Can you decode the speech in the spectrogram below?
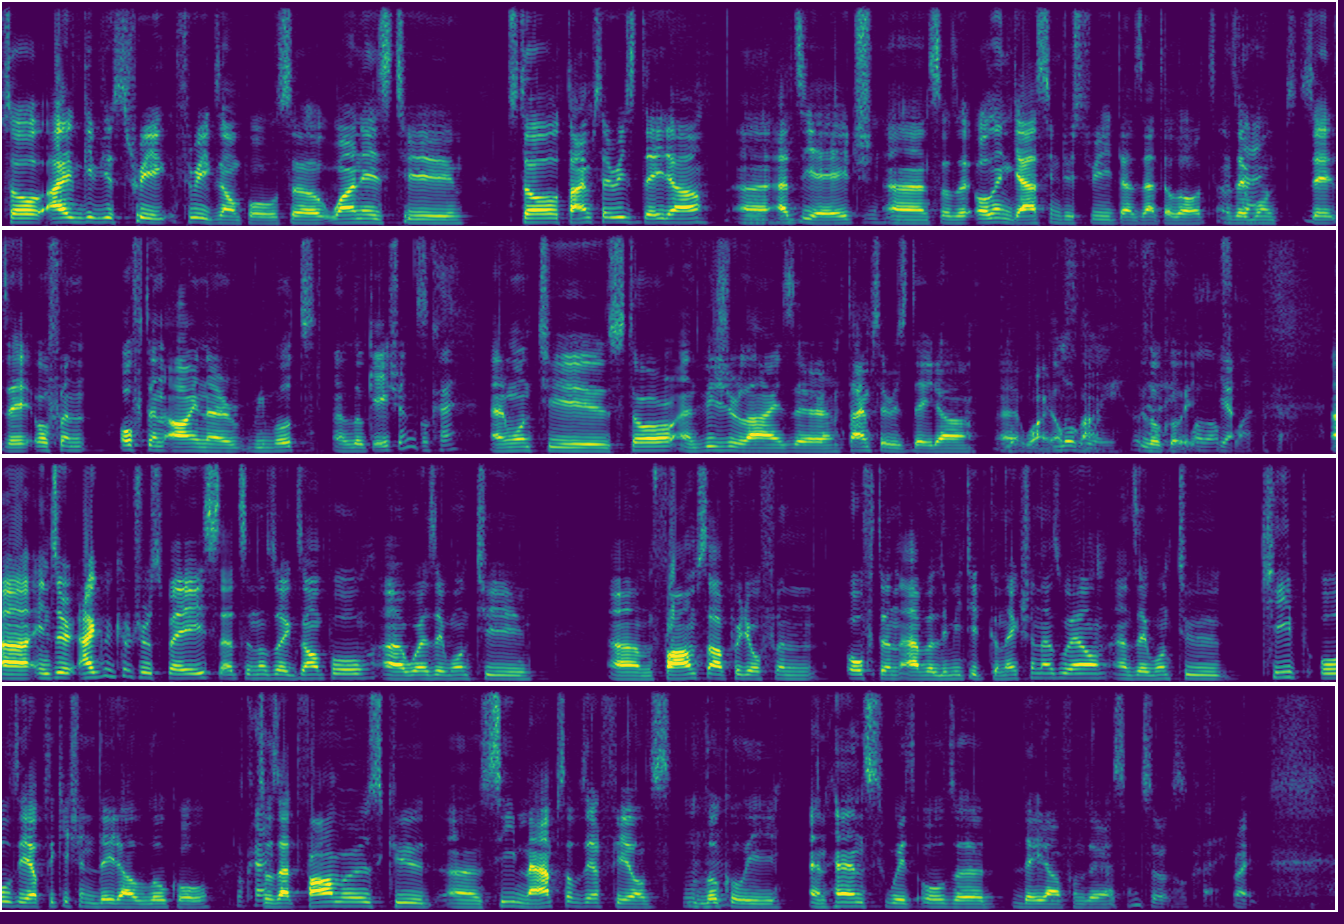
so I'll give you three, three examples. So one is to store time series data uh, Mhm. at the edge. Mhm. Uh, so the oil and gas industry does that a lot. And Okay. they want they, they often often are in remote uh, locations Okay. and want to store and visualize their time series data uh, while locally. offline. Locally, While yeah. offline. Okay. Uh, in the agriculture space, that's another example uh, where they want to. Um, farms are pretty often often have a limited connection as well, and they want to keep all the application data local, Okay. so that farmers could uh, see maps of their fields Mhm. locally, enhanced with all the data from their sensors. okay.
